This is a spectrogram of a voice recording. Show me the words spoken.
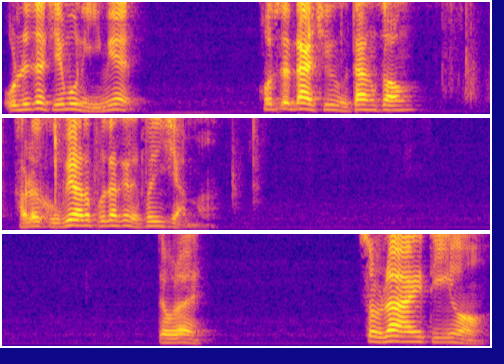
无论在节目里面。或者在群组当中，好的股票都不断跟你分享嘛，对不对？所以让 ID 哦，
